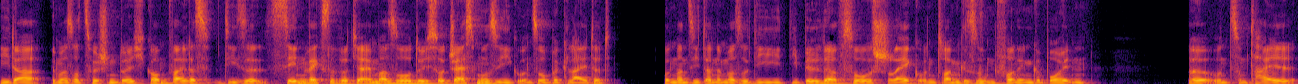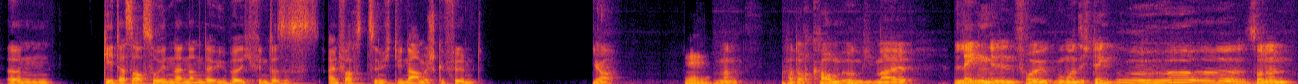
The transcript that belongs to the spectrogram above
die da immer so zwischendurch kommt, weil das, diese Szenenwechsel wird ja immer so durch so Jazzmusik und so begleitet. Und man sieht dann immer so die, die Bilder so schräg und dran gezoomt von den Gebäuden. Äh, und zum Teil ähm, geht das auch so ineinander über. Ich finde, das ist einfach ziemlich dynamisch gefilmt. Ja. Man hat auch kaum irgendwie mal Längen in den Folgen, wo man sich denkt, "Uh", sondern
